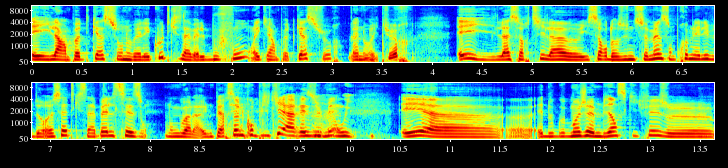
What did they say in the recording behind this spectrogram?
Et il a un podcast sur Nouvelle Écoute qui s'appelle Bouffon, et qui est un podcast sur la nourriture. Et il a sorti là, euh, il sort dans une semaine son premier livre de recettes qui s'appelle Saison. Donc voilà, une personne compliquée à résumer. Oui. Et, euh, et donc moi j'aime bien ce qu'il fait. Je,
